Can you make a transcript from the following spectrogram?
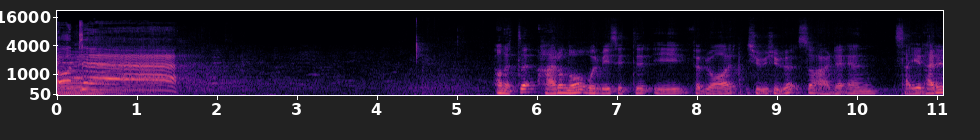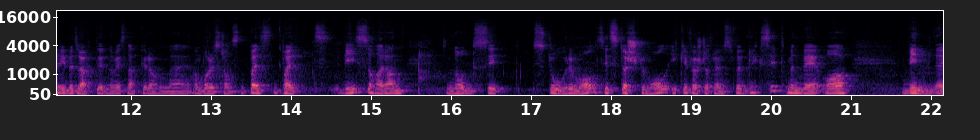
Order! Anette, her og nå hvor vi sitter i februar 2020, så er det en seierherre vi betrakter når vi snakker om, eh, om Boris Johnson. På et, på et, vis så har han nådd sitt store mål, sitt største mål, ikke først og fremst ved brexit, men ved å vinne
